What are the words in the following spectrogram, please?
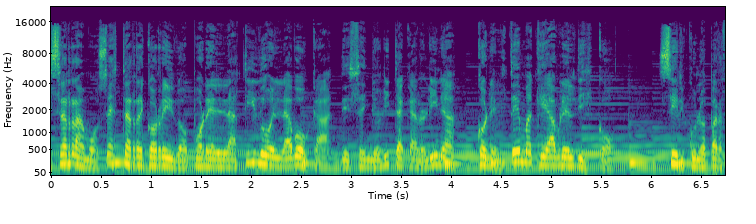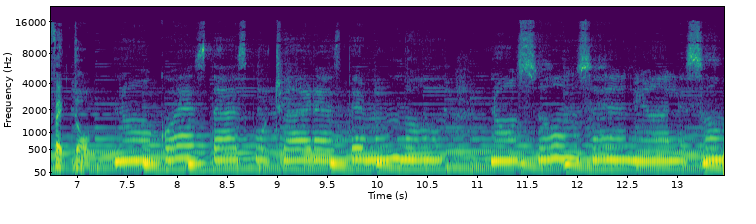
cerramos este recorrido por el latido en la boca de señorita Carolina con el tema que abre el disco, Círculo Perfecto. No cuesta escuchar a este mundo, no son señales, son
